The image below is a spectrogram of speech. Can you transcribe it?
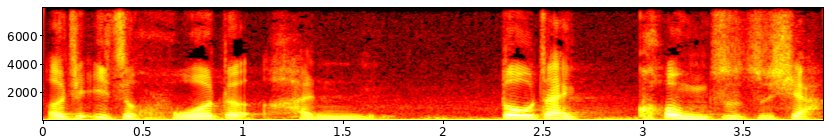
而且一直活得很，都在控制之下。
